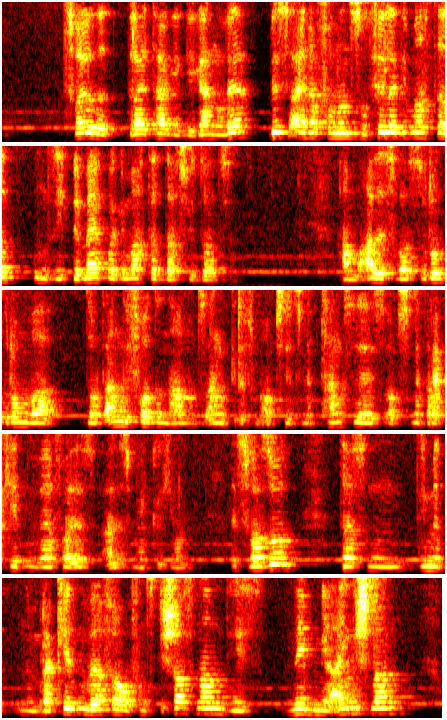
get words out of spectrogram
zwei oder drei Tage gegangen wäre, bis einer von uns einen Fehler gemacht hat und sich bemerkbar gemacht hat, dass wir dort sind. Haben alles, was rundherum war, dort angefordert und haben uns angegriffen, ob es jetzt mit Tanks ist, ob es mit Raketenwerfer ist, alles mögliche. Und es war so, dass sie mit einem Raketenwerfer auf uns geschossen haben, die ist neben mir eingeschlagen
